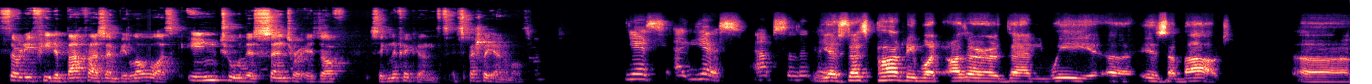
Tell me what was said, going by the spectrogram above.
30 feet above us and below us, into the center is of significance, especially animals. Yes, uh, yes, absolutely. Yes, that's partly what other than we uh, is about, uh,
